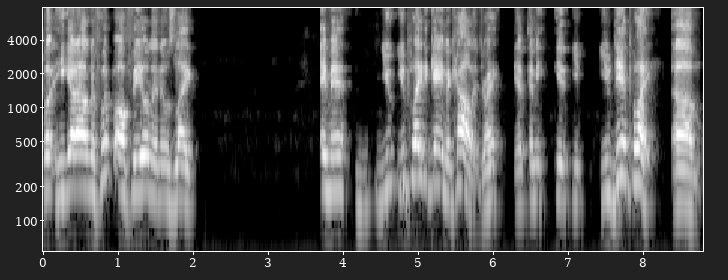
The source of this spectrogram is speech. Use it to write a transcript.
But he got out on the football field and it was like, hey man, you you played the game in college, right? I mean, you you, you did play. Um,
